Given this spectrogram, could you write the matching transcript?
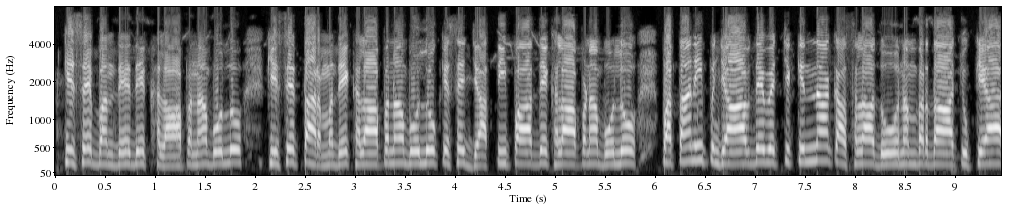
ਕਿਸੇ ਬੰਦੇ ਦੇ ਖਿਲਾਫ ਨਾ ਬੋਲੋ, ਕਿਸੇ ਧਰਮ ਦੇ ਖਿਲਾਫ ਨਾ ਬੋਲੋ, ਕਿਸੇ ਜਾਤੀ ਪਾਤ ਦੇ ਖਿਲਾਫ ਨਾ ਬੋਲੋ। ਪਤਾ ਨਹੀਂ ਪੰਜਾਬ ਦੇ ਵਿੱਚ ਕਿੰਨਾ ਕੁ ਅਸਲਾ 2 ਨੰਬਰ ਦਾ ਆ ਚੁੱਕਿਆ,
